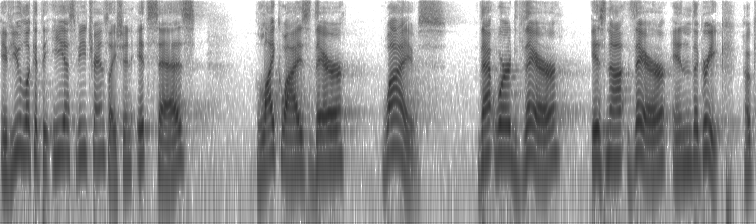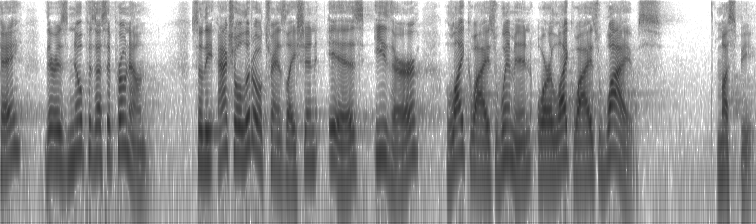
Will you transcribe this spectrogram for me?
If you look at the ESV translation, it says, likewise, their wives. That word there is not there in the Greek, okay? There is no possessive pronoun so the actual literal translation is either likewise women or likewise wives must be.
